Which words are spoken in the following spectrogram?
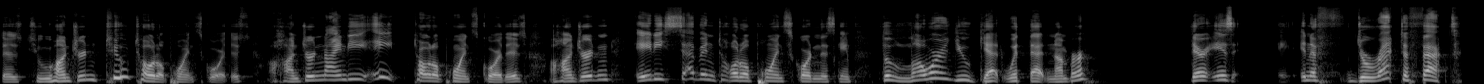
there's 202 total points scored. There's 198 total points scored. There's 187 total points scored in this game. The lower you get with that number, there is an eff- direct effect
